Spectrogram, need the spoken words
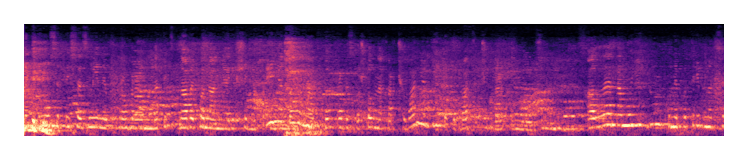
будуть вноситися зміни в програму на, під, на виконання рішення прийнятого на про безкоштовне харчування діток у 24 році. Але на мою думку, не потрібно це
